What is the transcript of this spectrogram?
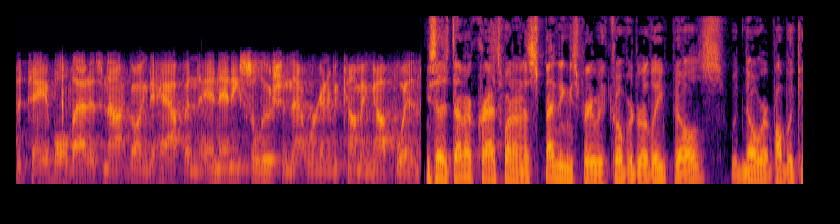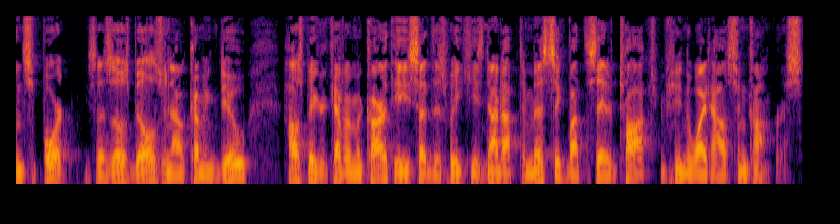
the table. That is not going to happen in any solution that we're going to be coming up with. He says Democrats went on a spending spree with COVID relief bills with no Republican support. He says those bills are now coming due. House Speaker Kevin McCarthy said this week he's not optimistic about the state of talks between the White House and Congress.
